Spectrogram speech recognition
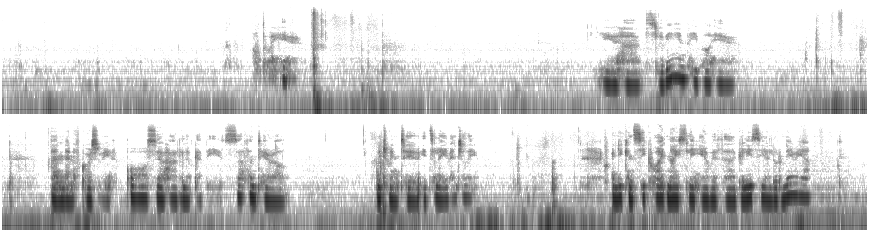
All the way here. You have Slovenian people here. And then, of course, we've also had a look at the southern Tyrol, which went to Italy eventually. And you can see quite nicely here with uh, Galicia and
